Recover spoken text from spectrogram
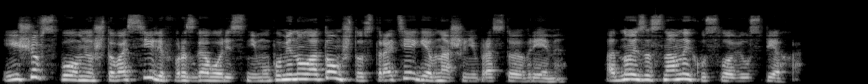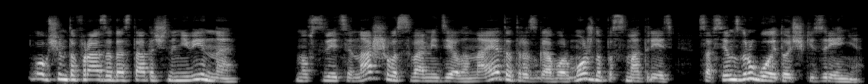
И еще вспомнил, что Васильев в разговоре с ним упомянул о том, что стратегия в наше непростое время — одно из основных условий успеха. В общем-то, фраза достаточно невинная, но в свете нашего с вами дела на этот разговор можно посмотреть совсем с другой точки зрения.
